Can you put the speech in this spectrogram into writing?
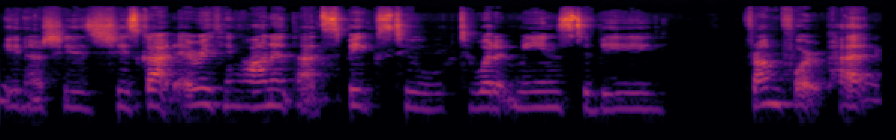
You know, she's she's got everything on it that speaks to to what it means to be from Fort Peck.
